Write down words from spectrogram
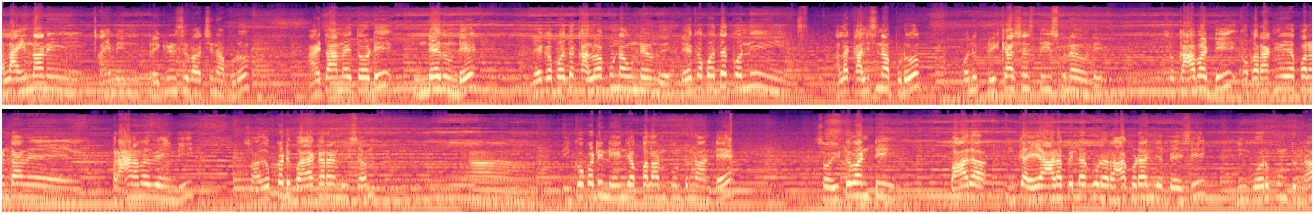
అలా అయిందని ఐ మీన్ ప్రెగ్నెన్సీ వచ్చినప్పుడు అయితే ఆమె తోటి ఉండేది ఉండే. లేకపోతే కలవకుండా ఉండే ఉండేది లేకపోతే కొన్ని అలా కలిసినప్పుడు కొన్ని ప్రికాషన్స్ తీసుకునేది ఉండే. సో కాబట్టి ఒక రకంగా చెప్పాలంటే ఆమె ప్రాణమే పోయింది సో అదొక్కటి భయకరమైన విషయం. ఇంకొకటి నేను చెప్పాలనుకుంటున్నా అంటే సో ఇటువంటి బాధ ఇంకా ఏ ఆడపిల్ల కూడా రాకూడదని చెప్పేసి నేను కోరుకుంటున్నా.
